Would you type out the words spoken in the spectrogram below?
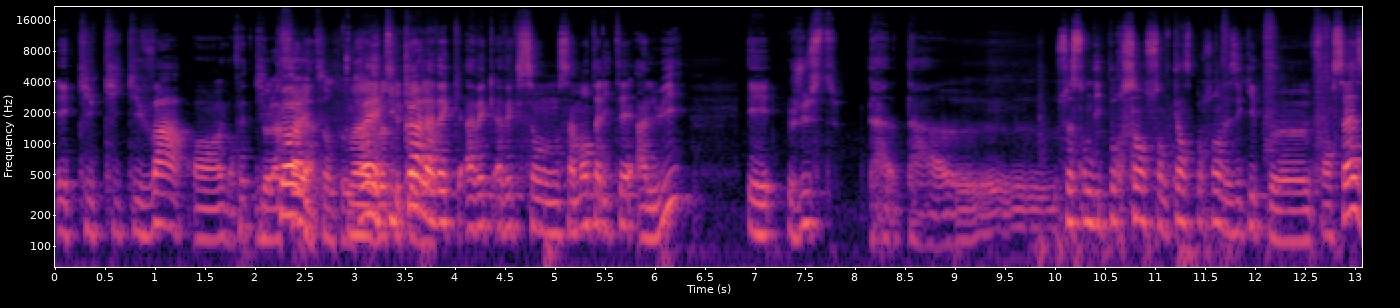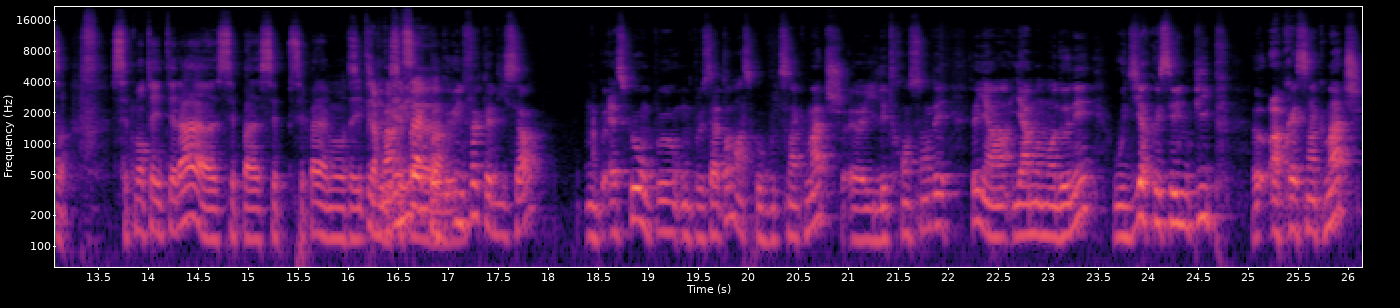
et qui, qui, qui va, en, en fait, qui De la colle. fight un peu. Ouais, qui colle avec, avec, avec son, sa mentalité à lui. Et juste, t'as t'as, euh, 70%, 75% des équipes euh, françaises, cette mentalité-là, euh, c'est pas, c'est c'est pas la mentalité de ça, pas-. Une fois que tu as dit ça, est-ce qu'on peut, on peut s'attendre à ce qu'au bout de 5 matchs, euh, il est transcendé? Il y, a un- il y a un moment donné où dire que c'est une pipe euh, après 5 matchs,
